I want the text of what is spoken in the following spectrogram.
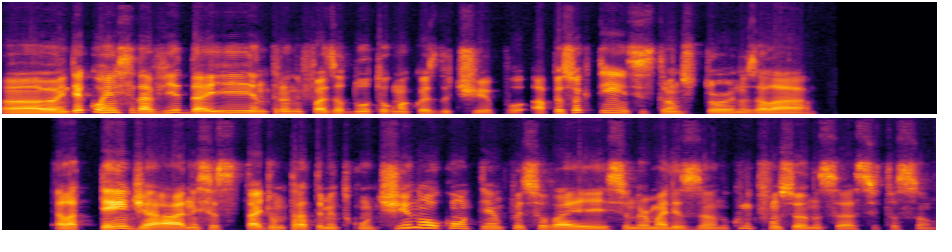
uh, em decorrência da vida aí, entrando em fase adulta, alguma coisa do tipo. A pessoa que tem esses transtornos, ela ela tende a necessitar de um tratamento contínuo ou com o tempo isso vai se normalizando? Como que funciona essa situação?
